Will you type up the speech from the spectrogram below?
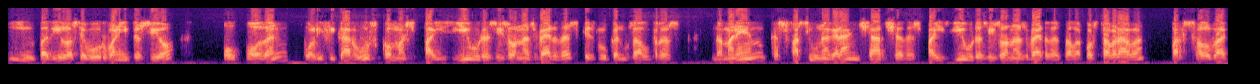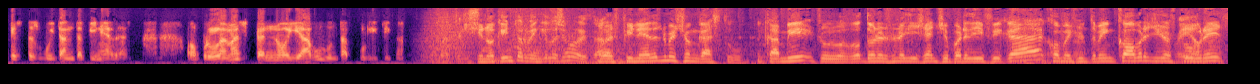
i impedir la seva urbanització o poden qualificar-los com a espais lliures i zones verdes, que és el que nosaltres demanem, que es faci una gran xarxa d'espais lliures i zones verdes de la Costa Brava per salvar aquestes 80 pinedes. El problema és que no hi ha voluntat política. I si no, que intervingui la Generalitat. Les pinedes només són gasto. En canvi, tu dones una llicència per edificar, com a Ajuntament cobres i els Sí, progrés,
